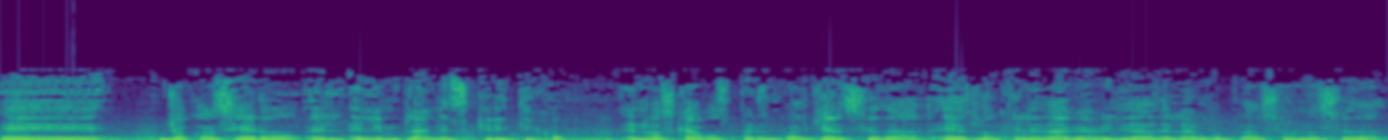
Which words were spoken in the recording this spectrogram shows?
Eh, yo considero el, el implant es crítico en Los Cabos, pero en cualquier ciudad es lo que le da viabilidad de largo plazo a una ciudad.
